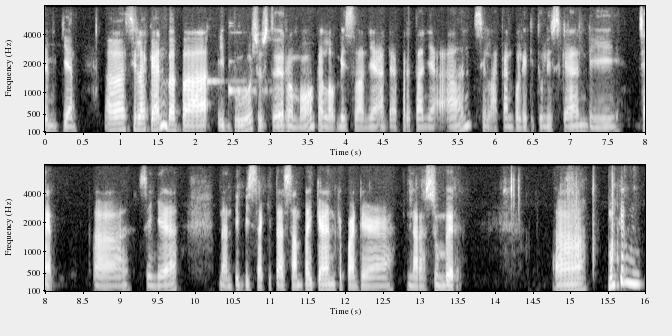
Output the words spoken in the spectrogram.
demikian. Uh, silakan Bapak, Ibu, Suster, Romo, kalau misalnya ada pertanyaan, silakan boleh dituliskan di chat. Uh, sehingga nanti bisa kita sampaikan kepada narasumber. Uh, mungkin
